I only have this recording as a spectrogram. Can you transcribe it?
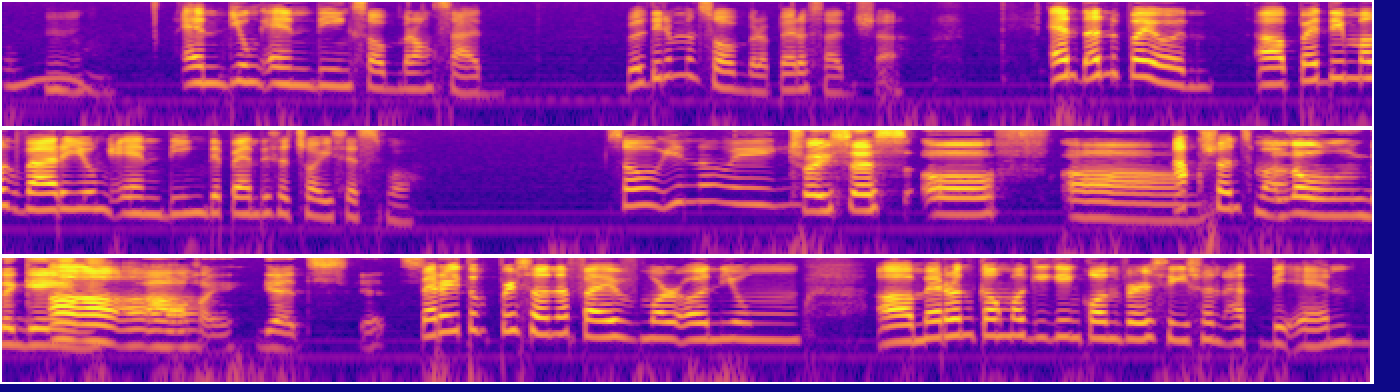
Mm. And yung ending, sobrang sad. Well, di naman sobra, pero sad siya. And ano pa yun, ah pwede mag-vary yung ending, depende sa choices mo. So, in a way, Choices of um, actions mo. along the game. Oo, oo, oo. Ah, okay. Gets, gets. Pero itong Persona 5, more on yung, ah, meron kang magiging conversation at the end.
